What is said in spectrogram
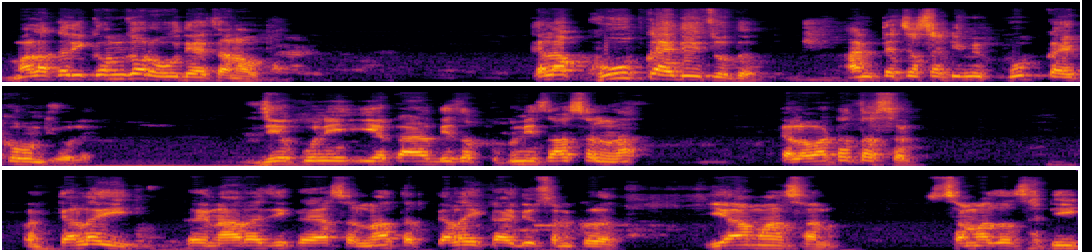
मला कधी कमजोर होऊ द्यायचा नव्हता. त्याला खूप काय द्यायचं होतं. आणि त्याच्यासाठी मी खूप काही करून ठेवलंय. जे कोणी एका अर्धीचा फुकणीचा असेल ना त्याला वाटत असेल. पण त्यालाही काही नाराजी काही असेल ना तर त्यालाही काही दिवसांनी कळत या माणसानं समाजासाठी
